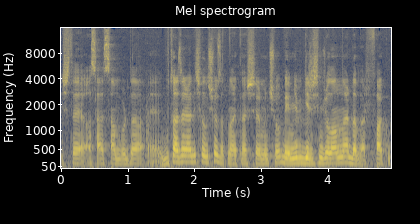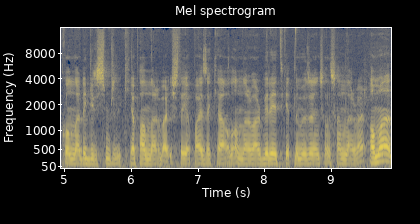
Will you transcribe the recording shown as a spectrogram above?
işte Aselsan burada. E, bu tarz herhalde çalışıyor zaten arkadaşlarımın çoğu. Benim gibi girişimci olanlar da var. Farklı konularda girişimcilik yapanlar var. İşte yapay zeka olanlar var, veri etiketleme üzerine çalışanlar var. Ama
